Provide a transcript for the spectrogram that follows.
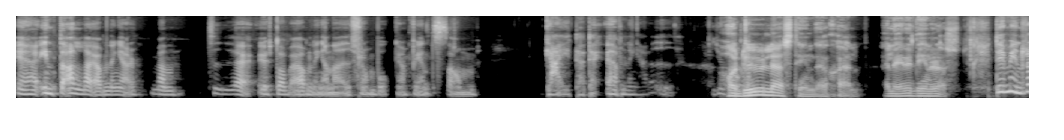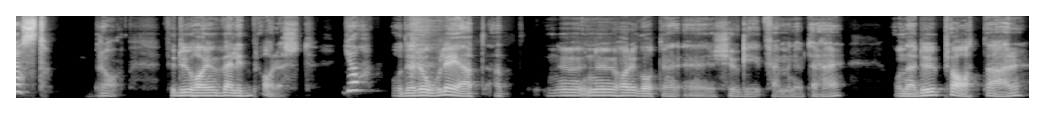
Eh, inte alla övningar men tio utav övningarna ifrån boken finns som guidade övningar i ljudboken. Har du läst in den själv eller är det din röst? Det är min röst. Bra. För du har ju en väldigt bra röst. Ja, Och det roliga är att, att nu, nu har det gått eh, 25 minuter här. Och när du pratar,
